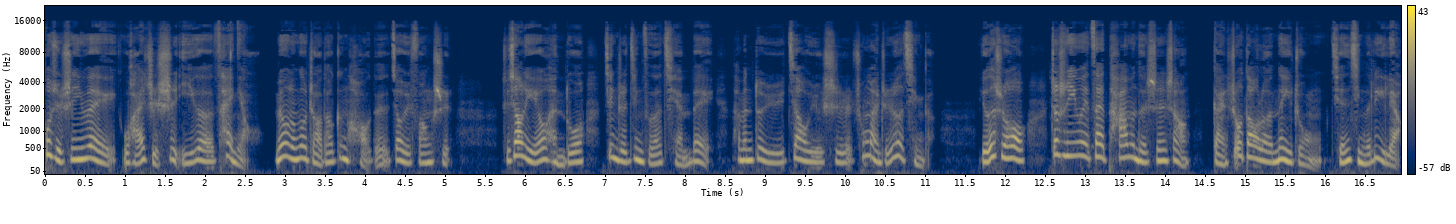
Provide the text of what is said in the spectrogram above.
或许是因为我还只是一个菜鸟，没有能够找到更好的教育方式。学校里也有很多尽职尽责的前辈，他们对于教育是充满着热情的。有的时候，正是因为在他们的身上感受到了那种前行的力量，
